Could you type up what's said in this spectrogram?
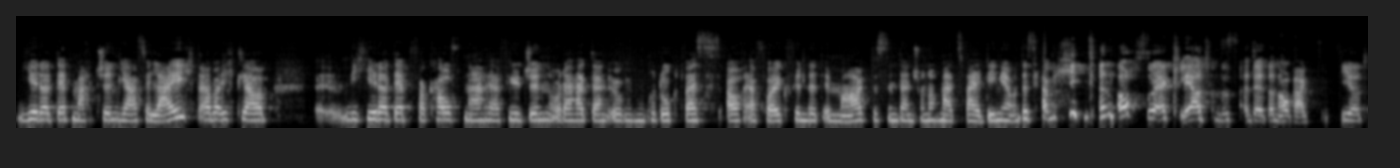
jeder Depp macht Gin, ja vielleicht, aber ich glaube, äh, nicht jeder Depp verkauft nachher viel Gin oder hat dann irgendein Produkt, was auch Erfolg findet im Markt. Das sind dann schon nochmal zwei Dinge und das habe ich ihm dann auch so erklärt und das hat er dann auch akzeptiert.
